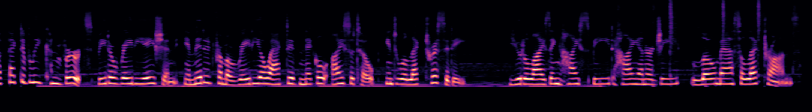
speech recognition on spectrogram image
effectively converts beta radiation emitted from a radioactive nickel isotope into electricity, utilizing high-speed, high-energy, low-mass electrons,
